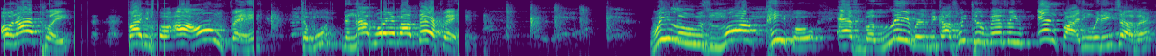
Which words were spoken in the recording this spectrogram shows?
on our plate fighting for our own faith to, to not worry about their faith. We lose more people as believers because we're too busy infighting with each other,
